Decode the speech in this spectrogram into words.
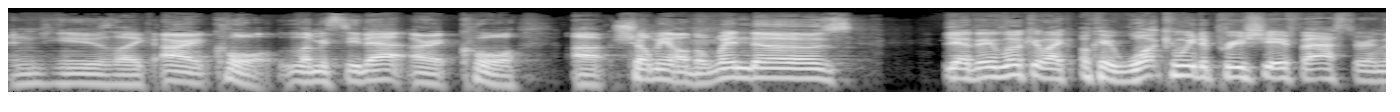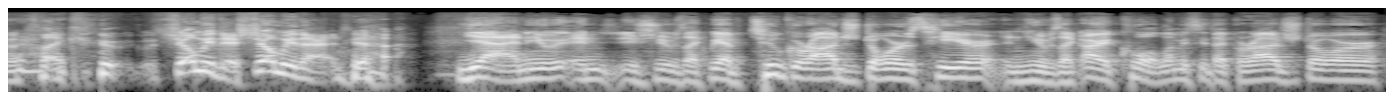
and he's like all right cool let me see that all right cool uh, show me all the windows yeah, they look at like, okay, what can we depreciate faster? And they're like, show me this, show me that. Yeah. Yeah, and he and she was like, we have two garage doors here, and he was like, all right, cool, let me see that garage door.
